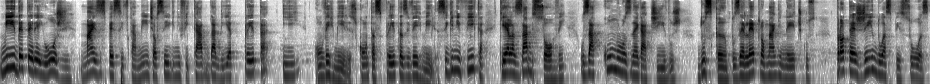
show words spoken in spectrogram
Me deterei hoje, mais especificamente, ao significado da guia preta e com vermelhas, contas pretas e vermelhas. Significa que elas absorvem os acúmulos negativos dos campos eletromagnéticos, protegendo as pessoas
